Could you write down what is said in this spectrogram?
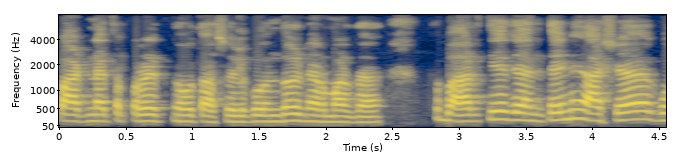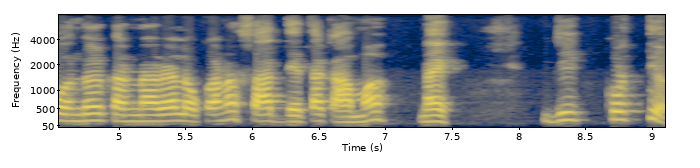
पाडण्याचा प्रयत्न होत असेल गोंधळ निर्माण झाला तर भारतीय जनतेने अशा गोंधळ करणाऱ्या लोकांना साथ देता कामं नाही जी कृत्य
